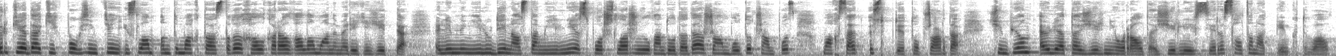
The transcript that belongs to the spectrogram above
Түркияда кикбоксингтен ислам ынтымақтастығы халықаралық аламаны мәреге жетті. Әлемнің елуден астам еліне спортшылар жиылған додада жамбылдық жампоз мақсат үсіпте топ жарды. Чемпион әулиеата жеріне оралды. Жерлестері салтанатпен күтіп алды.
